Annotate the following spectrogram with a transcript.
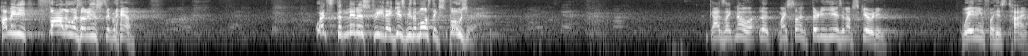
How many followers on Instagram? What's the ministry that gives me the most exposure? God's like, no, look, my son, 30 years in obscurity, waiting for his time.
